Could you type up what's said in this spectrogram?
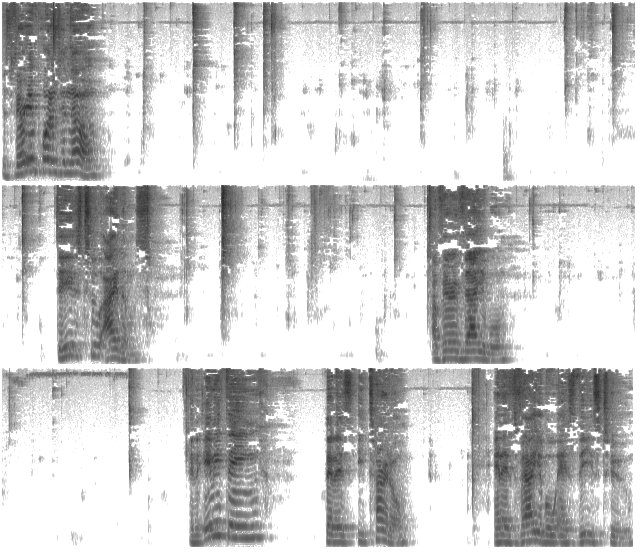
It's very important to know These two items are very valuable. And anything that is eternal and as valuable as these two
